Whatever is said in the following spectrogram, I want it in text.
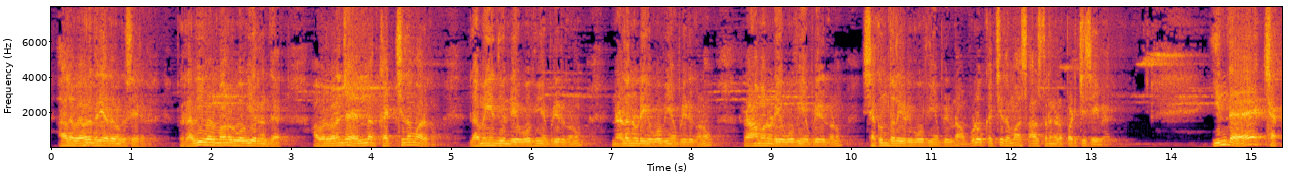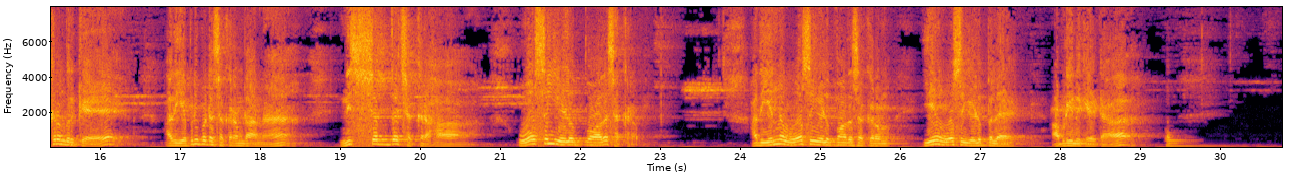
அதில் விவரம் தெரியாதவங்க செய்கிறது ரவிவர்மான்னு ஒரு ஓவியர் இருந்தார். அவர் வரைஞ்சா எல்லாம் கச்சிதமாக இருக்கும். தமயந்தியுடைய ஓவியம் எப்படி இருக்கணும்? நலனுடைய ஓவியம் எப்படி இருக்கணும்? ராமனுடைய ஓவியம் எப்படி இருக்கணும்? சகுந்தலையுடைய ஓவியம் எப்படி இருக்கணும்? அவ்வளோ கச்சிதமாக சாஸ்திரங்களை படித்து செய்வார். இந்த சக்கரம் இருக்கே அது எப்படிப்பட்ட சக்கரம்டான்னா நிசப்த சக்கரஹா ஓசை எழுப்பாத சக்கரம். அது என்ன ஓசை எழுப்பாத சக்கரம்? ஏன் ஓசை எழுப்பலை? அப்படின்னு கேட்டால்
